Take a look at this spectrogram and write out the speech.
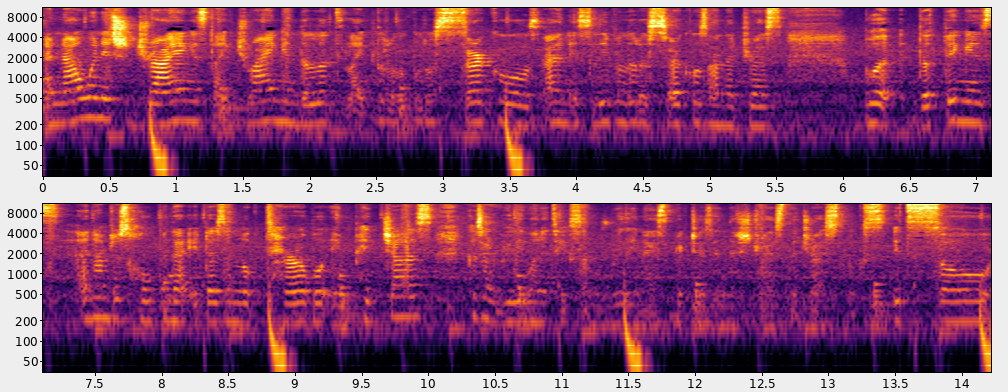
And now when it's drying it's like drying in the little like little little circles. And it's leaving little circles on the dress but the thing is and i'm just hoping that it doesn't look terrible in pictures because i really want to take some really nice pictures in this dress. The dress looks it's so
